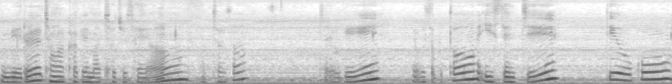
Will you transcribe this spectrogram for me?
위를 정확하게 맞춰주세요. 맞춰서 자 여기 여기서부터 2cm 띄우고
